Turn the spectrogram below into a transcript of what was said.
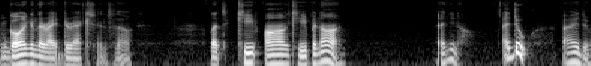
I'm going in the right direction. So let's keep on keeping on. And you know, I do. I do.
